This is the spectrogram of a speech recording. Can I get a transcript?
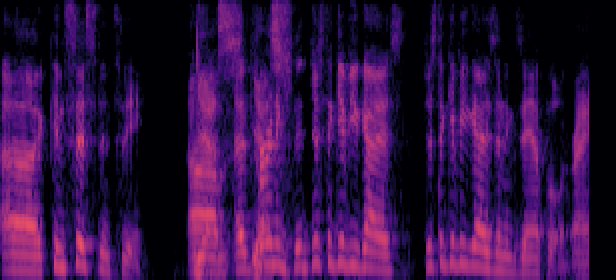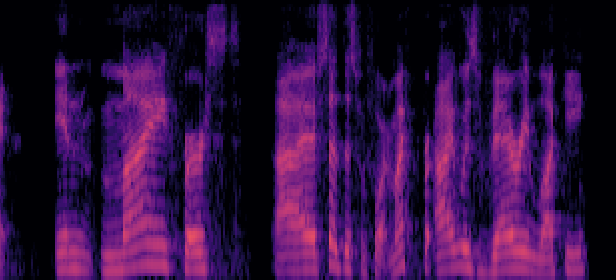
uh, consistency. Um, Yes, uh, For an yes. ex- just to give you guys, just to give you guys an example, right? In my first, I've said this before. My, fir- I was very lucky.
